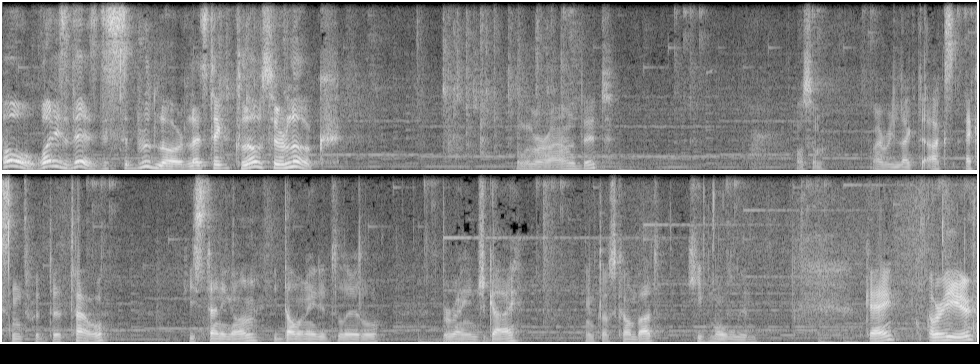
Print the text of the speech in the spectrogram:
Oh, what is this? This is a Broodlord. Let's take a closer look. Move him around a bit. Awesome. I really like the accent with the towel he's standing on. He dominated the little range guy in close combat. He molded him. Okay, over here,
